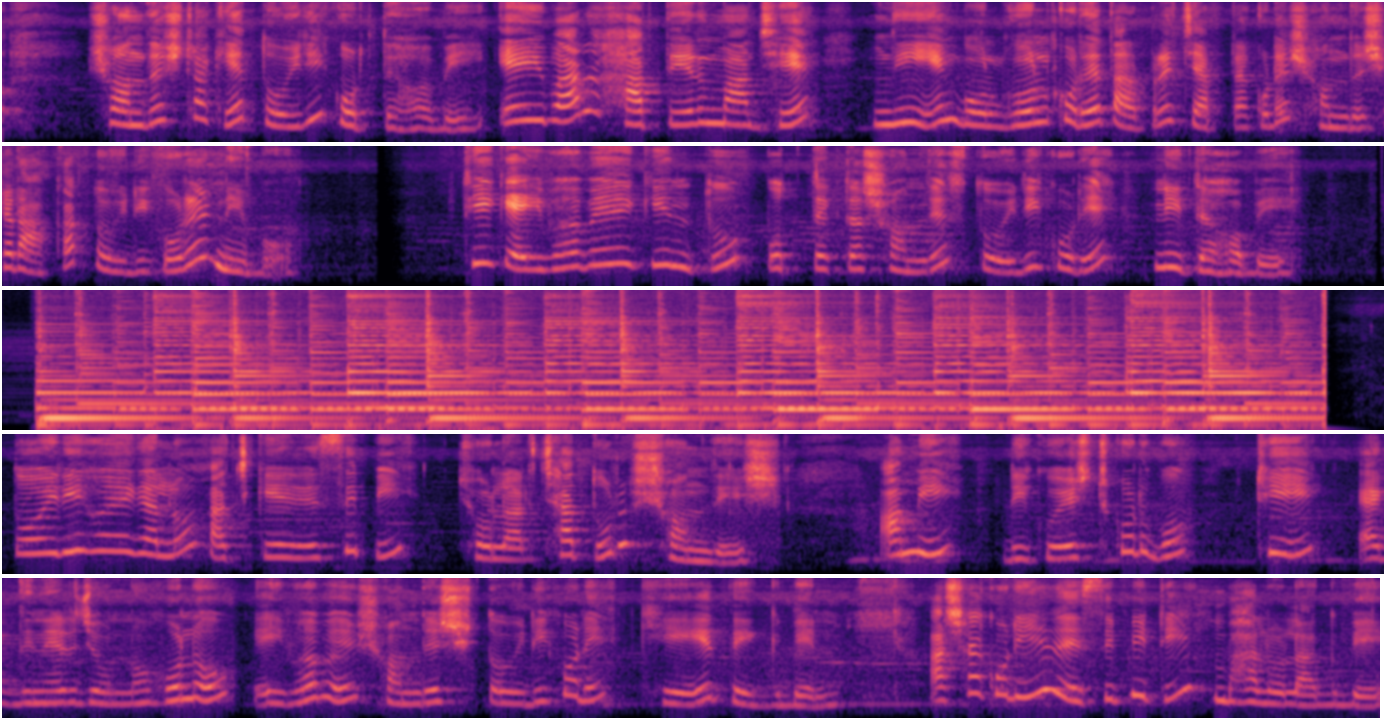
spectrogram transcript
সন্দেশটাকে তৈরি করতে হবে। এইবার হাতের মাঝে নিয়ে গোল গোল করে তারপরে চ্যাপটা করে সন্দেশের আকার তৈরি করে নেব। ঠিক এইভাবেই কিন্তু প্রত্যেকটা সন্দেশ তৈরি করে নিতে হবে। ছোলার ছাতুর সন্দেশ। আমি রিকোয়েস্ট করব, ঠিক একদিনের জন্য হলেও এইভাবে সন্দেশ তৈরি করে খেয়ে দেখবেন। আশা করি রেসিপিটি ভালো লাগবে।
